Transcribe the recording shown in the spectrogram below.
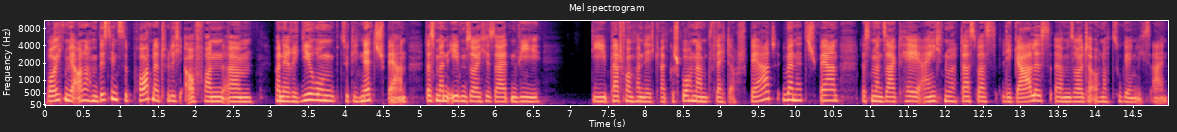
bräuchten wir auch noch ein bisschen Support natürlich auch von, ähm, von der Regierung bezüglich Netzsperren, dass man eben solche Seiten wie die Plattform, von der ich gerade gesprochen habe, vielleicht auch sperrt, über Netz sperren, dass man sagt, hey, eigentlich nur das, was legal ist, ähm, sollte auch noch zugänglich sein.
